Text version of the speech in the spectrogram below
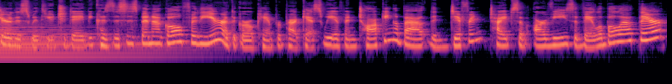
Share this with you today because this has been our goal for the year at the Girl Camper Podcast. We have been talking about the different types of RVs available out there.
